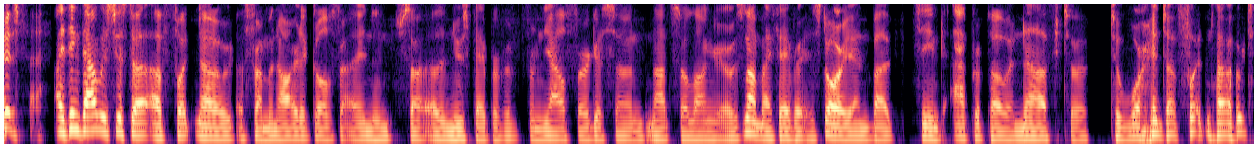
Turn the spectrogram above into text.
I think that was just a, a footnote from an article in a newspaper from Niall Ferguson not so long ago. It's not my favorite historian, but seemed apropos enough to to warrant a footnote.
